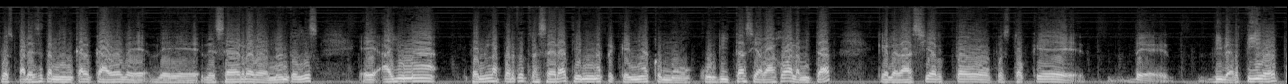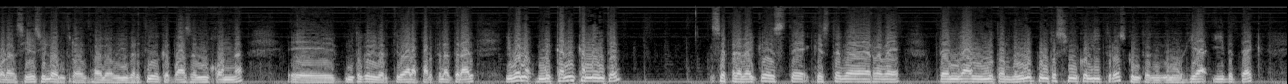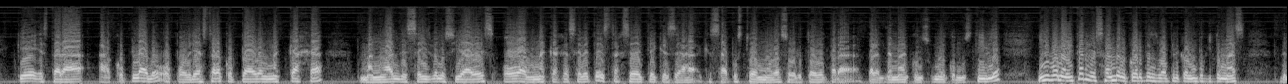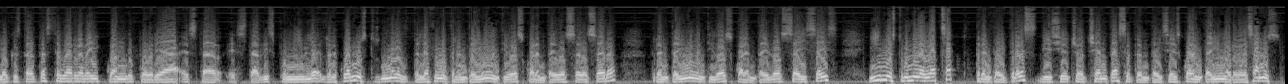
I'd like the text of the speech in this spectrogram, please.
pues parece también calcado de, de, de CRB, ¿no? Entonces eh, hay una por la puerta trasera tiene una pequeña como curvita hacia abajo a la mitad que le da cierto pues toque de divertido por así decirlo dentro de lo divertido que puede hacer un Honda eh, un toque divertido a la parte lateral y bueno mecánicamente se prevé que este que este BRB tenga un motor de 1.5 litros con tecnología IBTEC que estará acoplado o podría estar acoplado a una caja manual de 6 velocidades o a una caja CBT, esta CBT que se ha, que se ha puesto de moda sobre todo para, para el tema de consumo de combustible. Y bueno, ahorita regresando al corte les voy a explicar un poquito más de lo que se trata este BRB y cuándo podría estar, estar disponible. Recuerden nuestros números de teléfono 31 22 4200, 31 22 4266 y nuestro número de WhatsApp 33 1880 7641. Regresamos.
